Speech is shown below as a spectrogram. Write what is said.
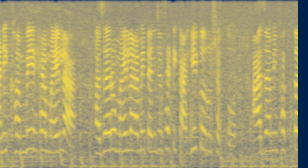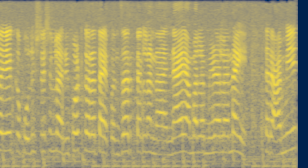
आणि खंबीर ह्या महिला हजारो महिला आम्ही त्यांच्यासाठी काही करू शकतो. आज आम्ही फक्त एक पोलीस स्टेशनला रिपोर्ट करत आहे पण जर त्यांना न्याय आम्हाला मिळाला नाही तर आम्ही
